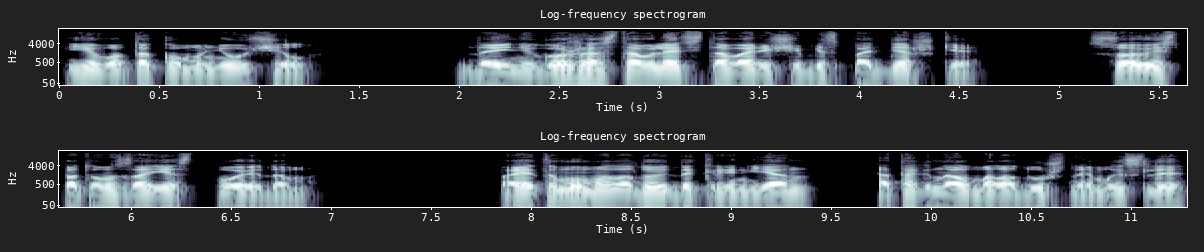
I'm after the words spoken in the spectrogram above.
его такому не учил. Да и негоже оставлять товарища без поддержки. Совесть потом заест поедом. Поэтому молодой Докриньян отогнал малодушные мысли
